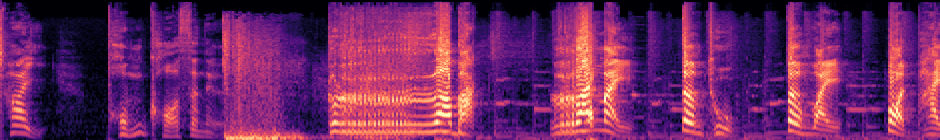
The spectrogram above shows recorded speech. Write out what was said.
ใช่ ผมขอเสนอ กระบัก ร้านใหม่ เติมถูก เติมไว ปลอดภัย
